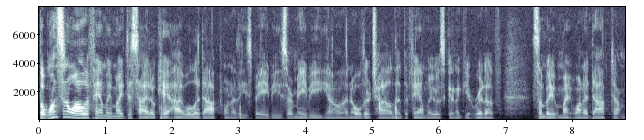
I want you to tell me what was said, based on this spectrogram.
But once in a while, a family might decide, okay, I will adopt one of these babies, or maybe you know an older child that the family was going to get rid of. Somebody might want to adopt them.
